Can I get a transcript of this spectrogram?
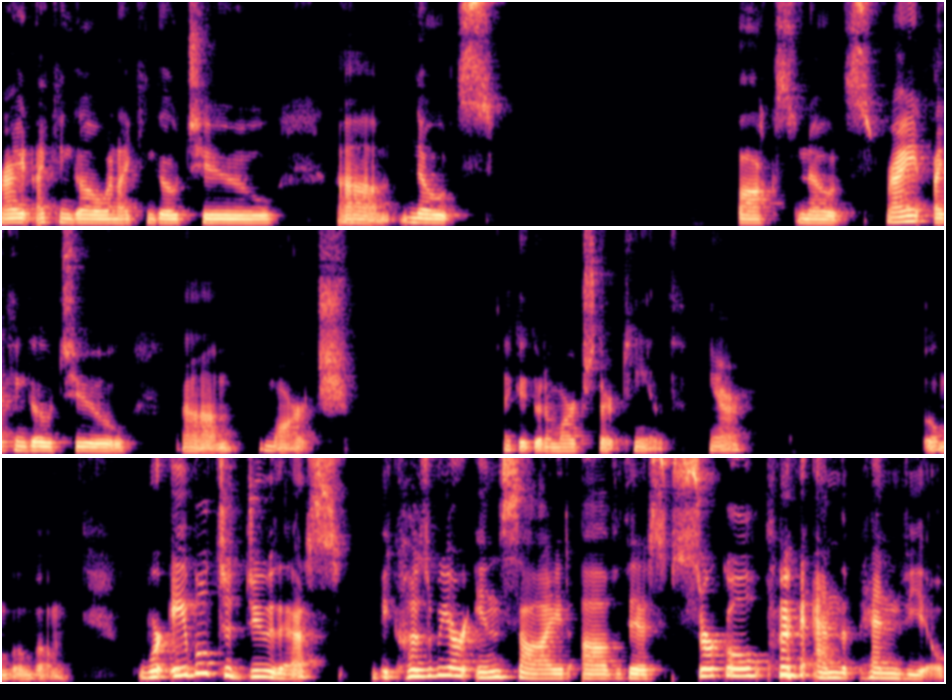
right? I can go and I can go to um, notes, boxed notes, right? I can go to um, March. I could go to March 13th here. Boom, boom, boom. We're able to do this because we are inside of this circle and the pen view,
